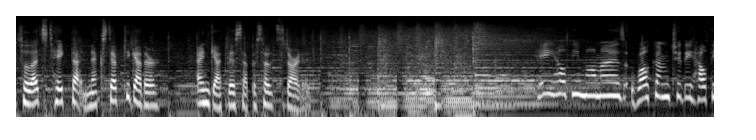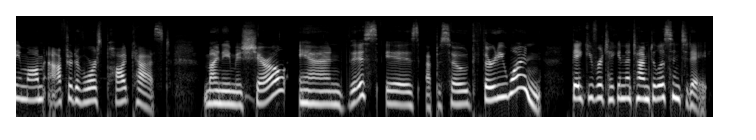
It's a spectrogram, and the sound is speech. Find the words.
So let's take that next step together and get this episode started. Hey, healthy mamas. Welcome to the Healthy Mom After Divorce podcast. My name is Cheryl, and this is episode 31. Thank you for taking the time to listen today.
